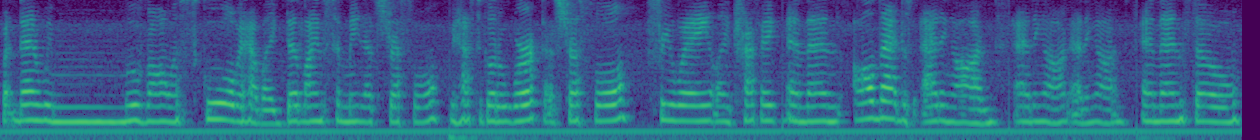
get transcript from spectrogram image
But then we move on with school. We have like deadlines to meet. That's stressful. We have to go to work. That's stressful. Freeway, like traffic, and then all that just adding on, adding on, adding on. And then so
